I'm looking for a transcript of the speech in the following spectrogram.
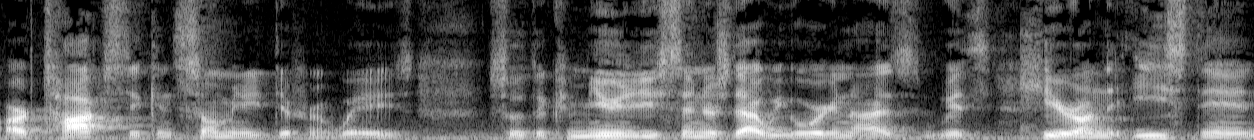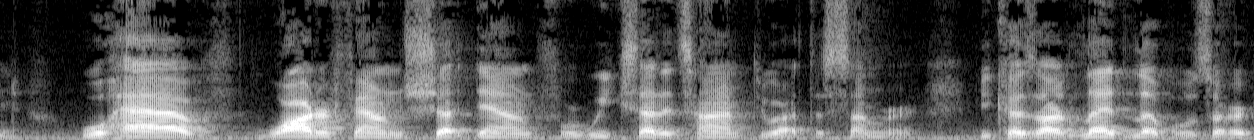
are toxic in so many different ways. So the community centers that we organize with here on the east end will have water fountains shut down for weeks at a time throughout the summer because our lead levels are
